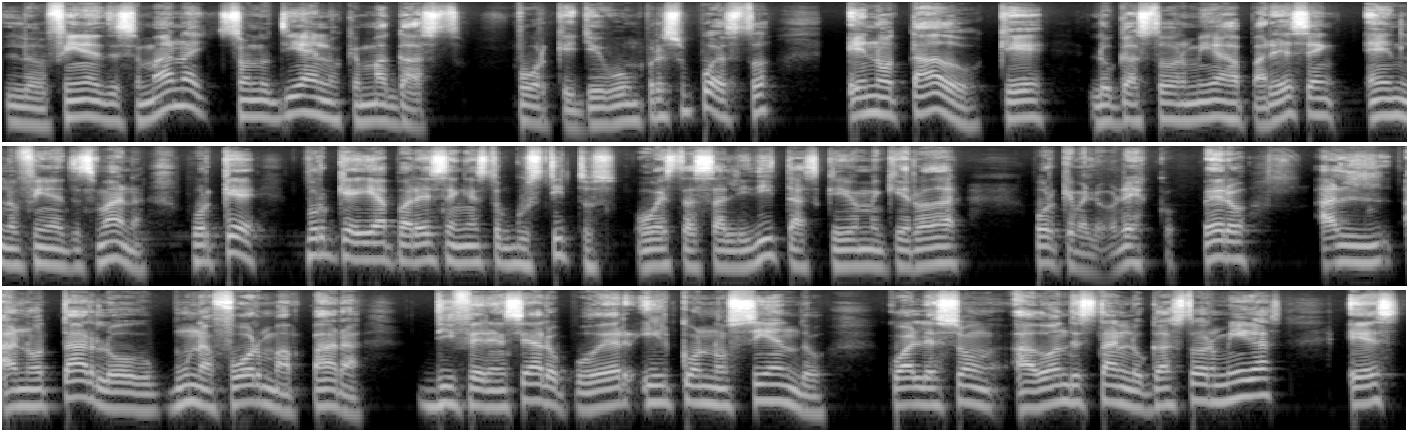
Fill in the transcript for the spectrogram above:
los fines de semana son los días en los que más gasto, porque llevo un presupuesto. He notado que los gastos hormigas aparecen en los fines de semana. ¿Por qué? Porque ahí aparecen estos gustitos o estas saliditas que yo me quiero dar porque me lo merezco. Pero al anotarlo, una forma para diferenciar o poder ir conociendo cuáles son, a dónde están los gastos hormigas, es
